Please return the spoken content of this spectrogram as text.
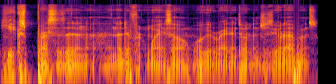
he expresses it in a, in a different way. So we'll get right into it and just see what happens.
